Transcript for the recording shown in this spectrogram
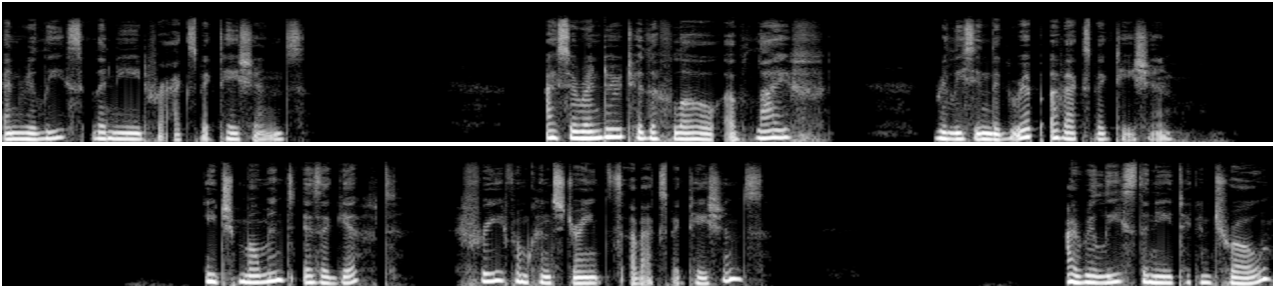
and release the need for expectations. I surrender to the flow of life, releasing the grip of expectation. Each moment is a gift, free from constraints of expectations. I release the need to control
